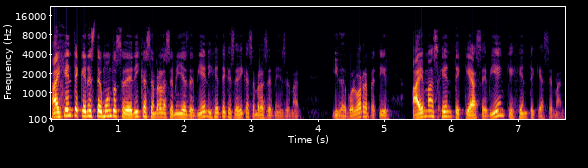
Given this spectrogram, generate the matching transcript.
Hay gente que en este mundo se dedica a sembrar las semillas del bien y gente que se dedica a sembrar las semillas del mal. Y les vuelvo a repetir, hay más gente que hace bien que gente que hace mal.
